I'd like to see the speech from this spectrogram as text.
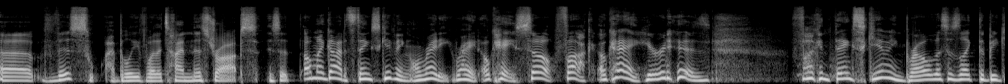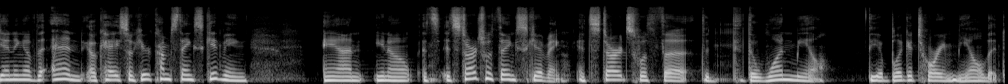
uh, this, I believe, by the time this drops, is it? Oh my God, it's Thanksgiving already. Right. Okay. So, fuck. Okay. Here it is. Fucking Thanksgiving, bro. This is like the beginning of the end. Okay. So here comes Thanksgiving. And, you know, it's, it starts with Thanksgiving. It starts with the, the, the one meal, the obligatory meal that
